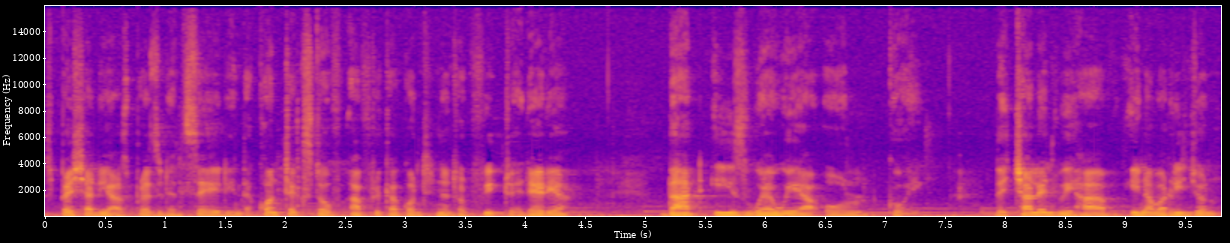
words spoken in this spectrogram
especially as President said, in the context of Africa Continental Free Trade Area. That is where we are all going. The challenge we have in our region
